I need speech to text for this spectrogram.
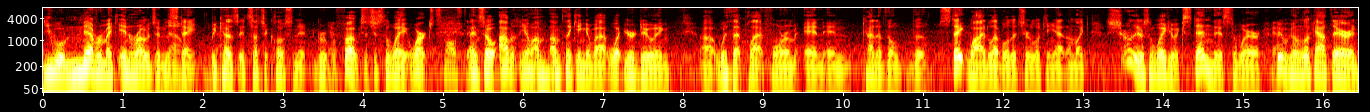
you will never make inroads in the No. state because it's such a close knit group of folks. It's just the way it works. Small state. And so I was, you know, I'm, I'm thinking about what you're doing uh, with that platform and and kind of the the statewide level that you're looking at. I'm like, surely there's a way to extend this to where Yeah. people can look out there and.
